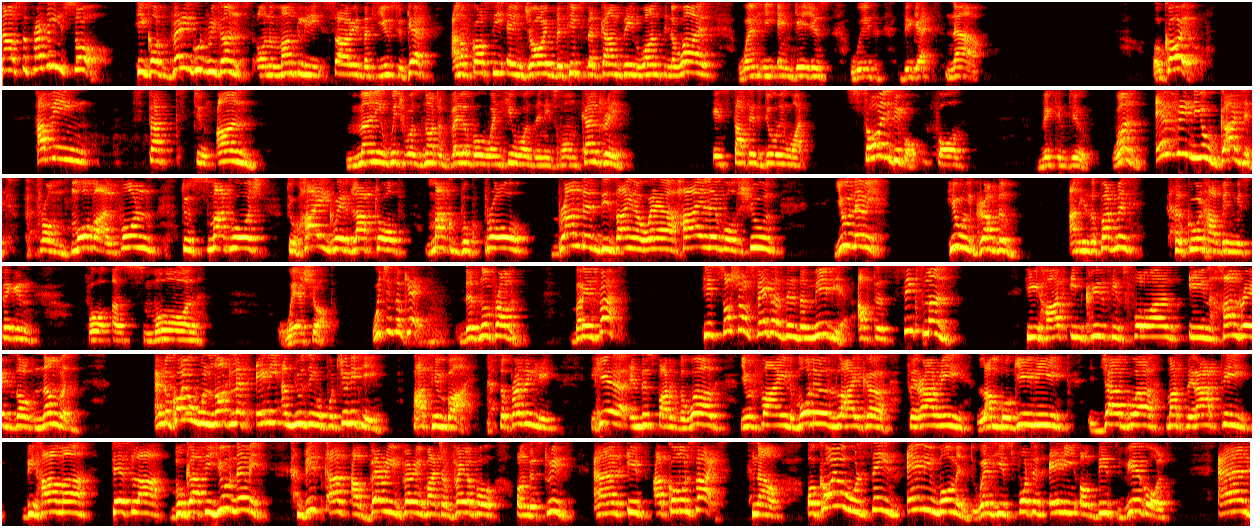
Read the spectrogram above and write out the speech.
Now, surprisingly so, he got very good returns on a monthly salary that he used to get. And of course, he enjoyed the tips that comes in once in a while when he engages with the guests. Now, Okoyo, having started to earn money which was not available when he was in his home country, he started doing what so many people fall victim to. One, every new gadget from mobile phones to smartwatch to high-grade laptop, MacBook Pro, branded designer wear, high-labeled shoes, you name it, he will grab them. And his apartment could have been mistaken for a small wear shop, which is okay. There's no problem. But in fact, his social status in the media after six months, he had increased his followers in hundreds of numbers. And Okoyo will not let any amusing opportunity pass him by. Surprisingly, here in this part of the world, you'll find models like uh, Ferrari, Lamborghini, Jaguar, Maserati, the Tesla, Bugatti, you name it. These cars are very, very much available on the streets and it's a common sight. Now, Okoyo will seize any moment when he spotted any of these vehicles and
